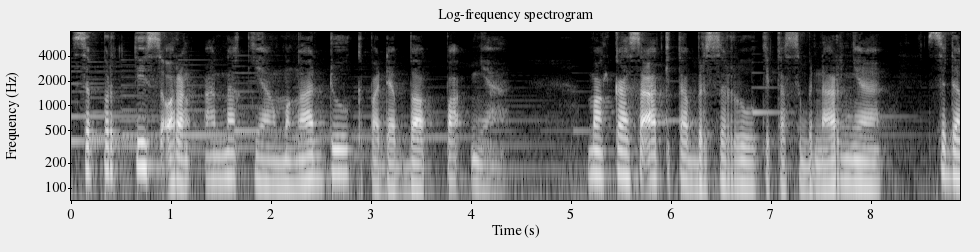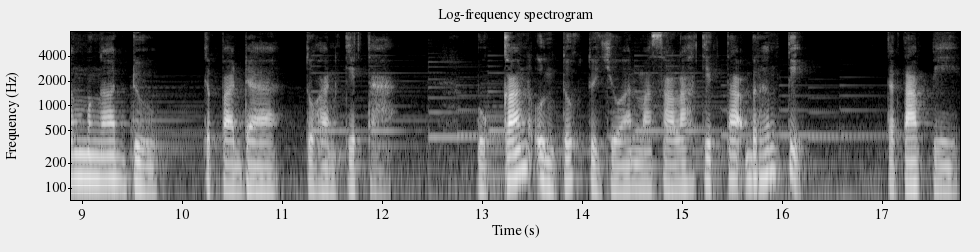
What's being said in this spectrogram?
seperti seorang anak yang mengadu kepada bapaknya. Maka saat kita berseru kita sebenarnya sedang mengadu kepada Tuhan kita. Bukan untuk tujuan masalah kita berhenti, tetapi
